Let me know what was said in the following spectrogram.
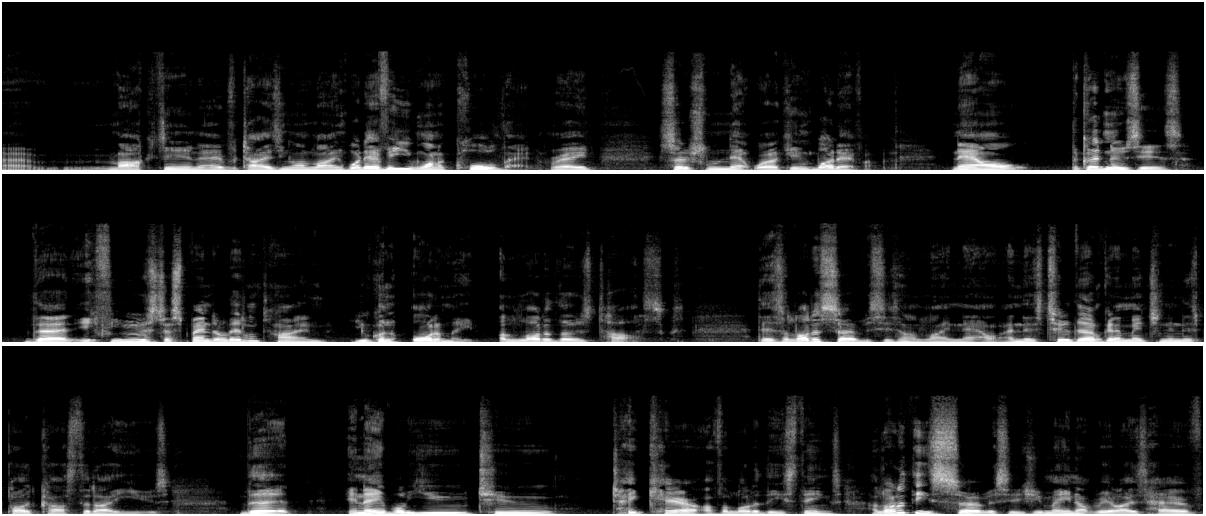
um, marketing, advertising online, whatever you want to call that, right? Social networking, whatever. Now, the good news is that if you use to spend a little time, you can automate a lot of those tasks. There's a lot of services online now, and there's two that I'm going to mention in this podcast that I use that enable you to take care of a lot of these things. A lot of these services you may not realize have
